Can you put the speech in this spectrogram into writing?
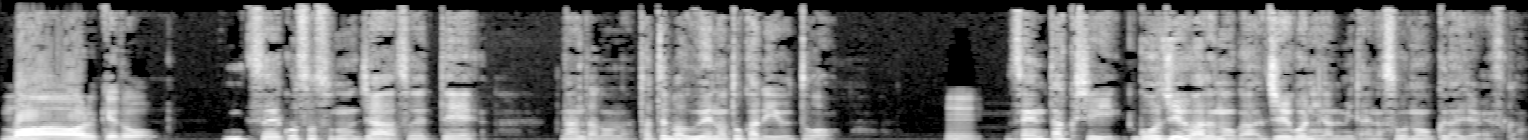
まあ、あるけど。それこそその、じゃあ、そうやって、なんだろうな。例えば上野とかで言うと、うん。選択肢50あるのが15になるみたいな、そのくらいじゃないですか。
